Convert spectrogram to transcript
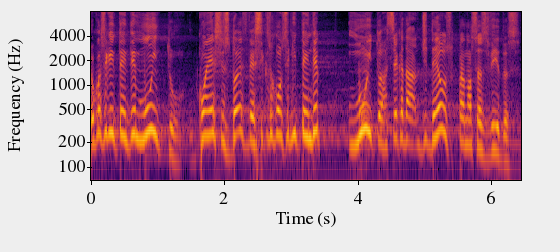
Eu consigo entender muito com esses dois versículos eu consigo entender muito acerca da, de Deus para nossas vidas.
